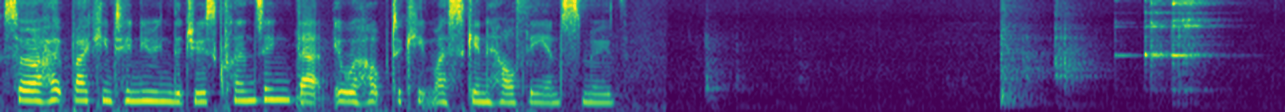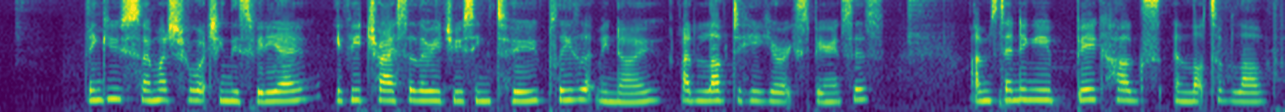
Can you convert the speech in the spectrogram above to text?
So I hope by continuing the juice cleansing that it will help to keep my skin healthy and smooth. Thank you so much for watching this video. If you try celery juicing too, please let me know. I'd love to hear your experiences. I'm sending you big hugs and lots of love.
